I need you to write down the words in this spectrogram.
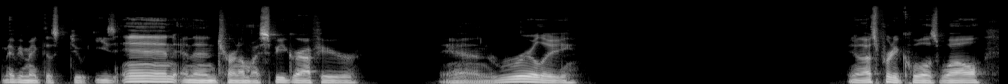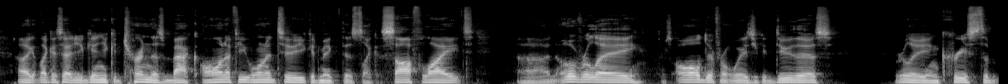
maybe make this do ease in and then turn on my speed graph here and really, you know, that's pretty cool as well. Uh, like I said, again, you could turn this back on if you wanted to. You could make this like a soft light, uh, an overlay. There's all different ways you could do this really increase the,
